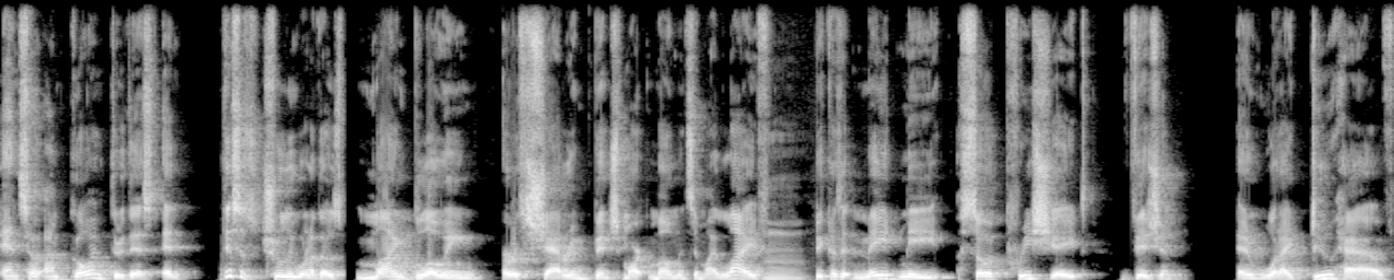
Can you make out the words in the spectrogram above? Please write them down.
And so I'm going through this, and this is truly one of those mind blowing, earth shattering benchmark moments in my life Mm. because it made me so appreciate vision and what I do have,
